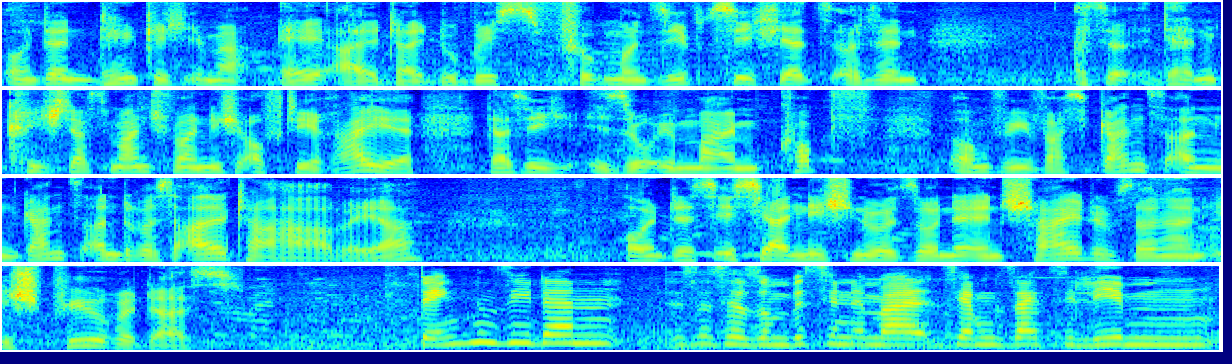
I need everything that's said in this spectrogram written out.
Und dann denke ich immer, ey Alter, du bist 75 jetzt und dann also dann kriege ich das manchmal nicht auf die Reihe, dass ich so in meinem Kopf irgendwie was ganz ein ganz anderes Alter habe, ja. Und es ist ja nicht nur so eine Entscheidung, sondern ich spüre das. Denken Sie denn, es ist ja so ein bisschen immer, Sie haben gesagt, Sie leben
